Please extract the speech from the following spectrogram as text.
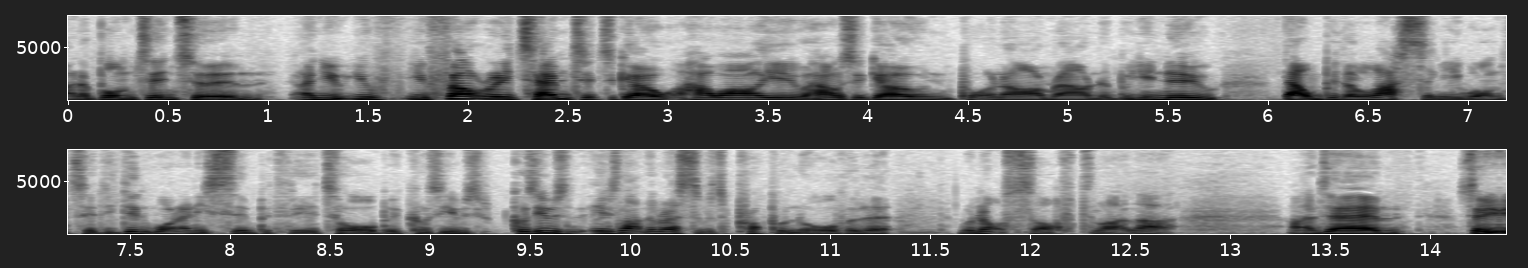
And I bumped into him. And you, you, you felt really tempted to go, how are you? How's it going? Put an arm around him. But you knew that would be the last thing he wanted. He didn't want any sympathy at all because he was, because he was, he was like the rest of us, proper northerner. We're not soft like that. And um, so,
